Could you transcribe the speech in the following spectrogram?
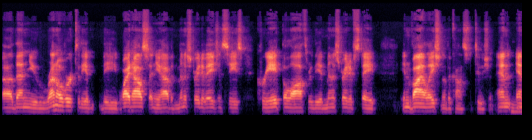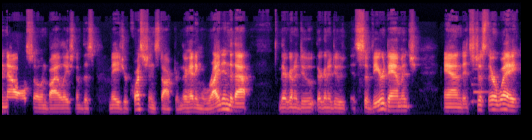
uh, then you run over to the the White House and you have administrative agencies create the law through the administrative state in violation of the Constitution, and Mhm. and now also in violation of this major questions doctrine. They're heading right into that. They're going to do they're going to do severe damage, and it's just their way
